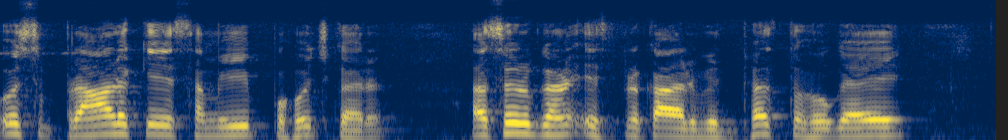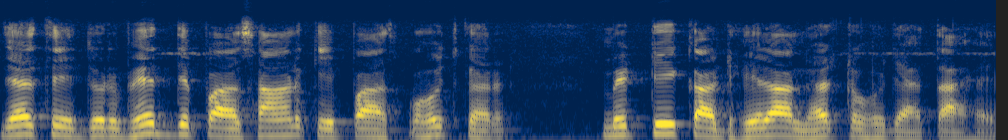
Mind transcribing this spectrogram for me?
उस प्राण के समीप पहुंचकर असुरगण इस प्रकार विध्वस्त हो गए, जैसे दुर्भेद्य पाषाण के पास पहुंचकर मिट्टी का ढेला नष्ट हो जाता है।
